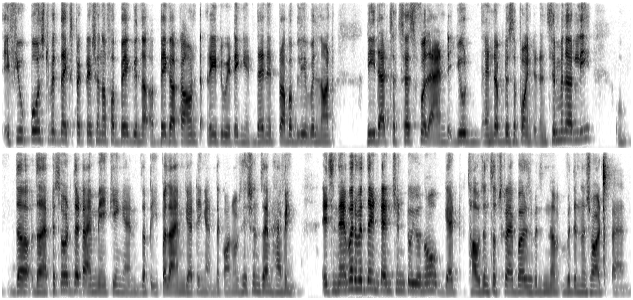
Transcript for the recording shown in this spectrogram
if you post with the expectation of a big a big account retweeting it then it probably will not be that successful and you'd end up disappointed. And similarly the the episode that i'm making and the people i'm getting and the conversations i'm having it's never with the intention to you know get 1000 subscribers within a within a short span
